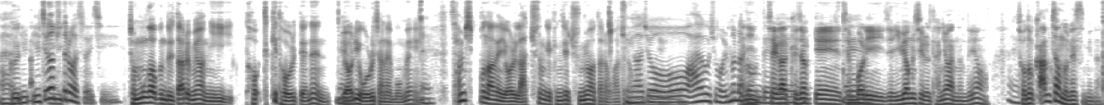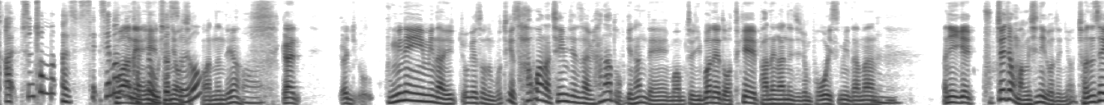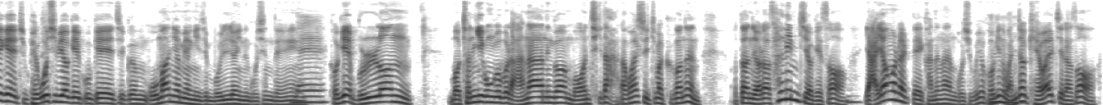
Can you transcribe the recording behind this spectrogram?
아, 그 일, 일찌감치 이- 들어갔어야지. 전문가분들 따르면 이 더, 특히 더울 때는 네. 열이 오르잖아요 몸에 네. 30분 안에 열 낮추는 게 굉장히 중요하다라고 하더라고요. 중요하죠. 아유, 좀 얼마나 아니 더운데. 제가 그저께 잼버리 이제 입영식을 다녀왔는데요. 네. 저도 깜짝 놀랐습니다. 아, 순천만, 아, 세, 세만만 부안에 갔다 예, 오셨어요? 다녀왔는데요. 어. 그러니까 그러니까 국민의힘이나 이쪽에서는 뭐 어떻게 사과나 책임진 사람이 하나도 없긴 한데 뭐 아무튼 이번에도 어떻게 반응하는지 좀 보고 있습니다만 음. 아니 이게 국제적 망신이거든요. 전 세계 지금 150여 개국에 지금 5만여 명이 지금 몰려 있는 곳인데 네. 거기에 물론 뭐 전기 공급을 안 하는 건 뭐 원칙이다라고 할 수 있지만 그거는 어떤 여러 산림 지역에서 음. 야영을 할 때 가능한 곳이고요. 거기는 음. 완전 개활지라서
